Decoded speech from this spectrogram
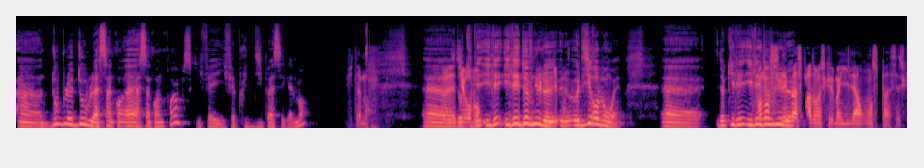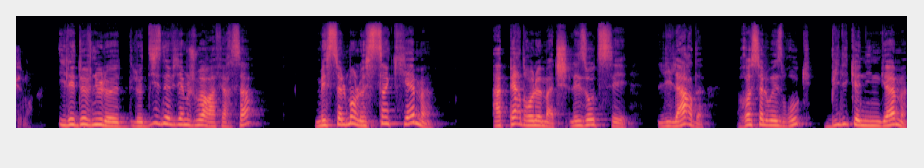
un double-double à 50, à 50 points, parce qu'il fait, il fait plus de 10 passes également. Évidemment. Euh, donc il, est, il, est, devenu le, le, au 10 rebonds, ouais. Euh, donc il est, il est devenu. le, passes, pardon, excuse-moi, il a 11 passes, excuse-moi. Il est devenu le, le 19e joueur à faire ça, mais seulement le cinquième à perdre le match. Les autres, c'est Lillard, Russell Westbrook, Billy Cunningham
